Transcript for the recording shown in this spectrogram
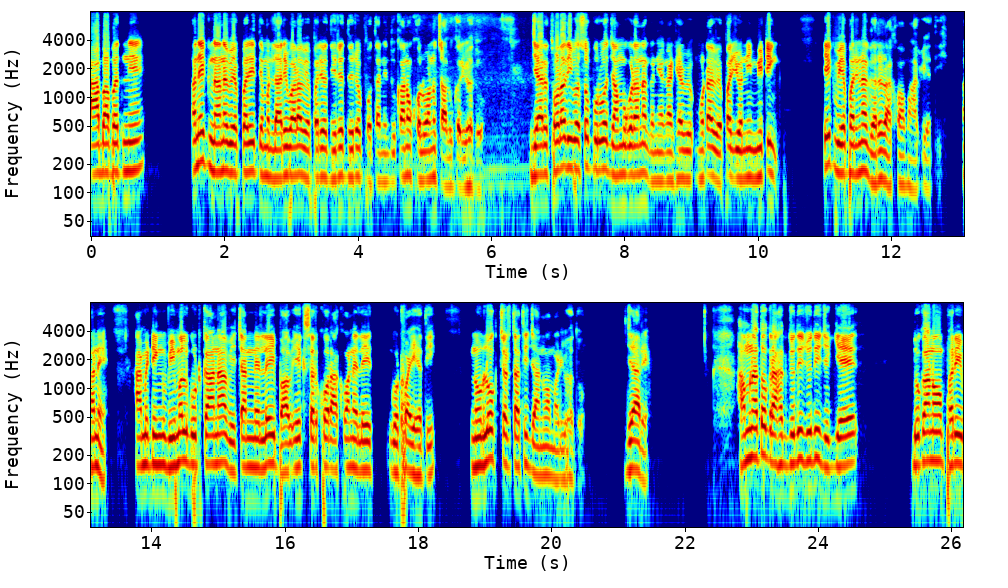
આ બાબતને અનેક નાના વેપારી તેમજ લારીવાળા વેપારીઓ ધીરે ધીરે પોતાની દુકાનો ખોલવાનું ચાલુ કર્યું હતું. જ્યારે થોડા દિવસો પૂર્વ જાંબુગોડાના ગણ્યાકાંઠિયા મોટા વેપારીઓની મિટિંગ એક વેપારીના ઘરે રાખવામાં આવી હતી અને આ મિટિંગ વિમલ ગુટકાના વેચાણને લઈ ભાવ એક સરખો રાખવાને લઈ ગોઠવાઈ હતી નું લોક ચર્ચાથી જાણવા મળ્યું હતું. જ્યારે હમણાં તો ગ્રાહક જુદી જુદી જગ્યાએ દુકાનો ફરી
